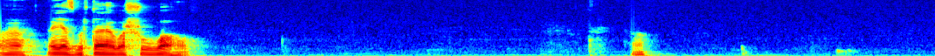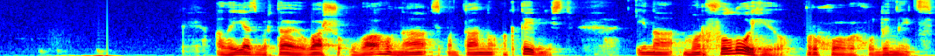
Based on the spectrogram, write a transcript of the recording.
е, я звертаю вашу увагу. Але я звертаю вашу увагу на спонтанну активність і на морфологію рухових одиниць.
